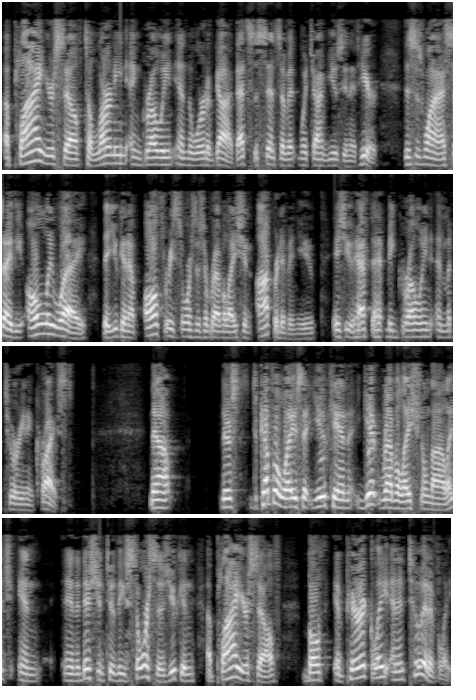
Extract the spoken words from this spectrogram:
applying yourself to learning and growing in the Word of God. That's the sense of it which I'm using it here. This is why I say the only way that you can have all three sources of revelation operative in you is you have to be growing and maturing in Christ. Now, there's a couple of ways that you can get revelational knowledge in in addition to these sources, you can apply yourself both empirically and intuitively.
